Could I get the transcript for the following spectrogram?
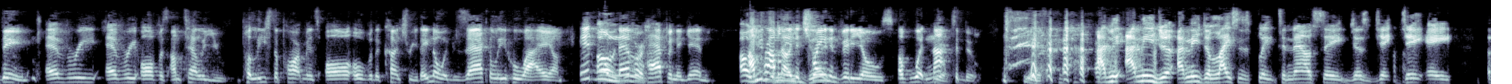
Dean, every every office, I'm telling you, police departments all over the country, they know exactly who I am. It will Oh, never dude. happen again. Oh, I'm probably no, in the you good. training videos of what not Yeah. to do. I need I need your I need your license plate to now say just J J A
